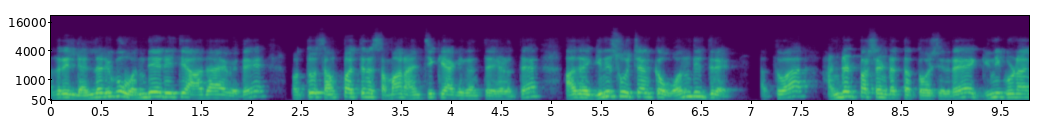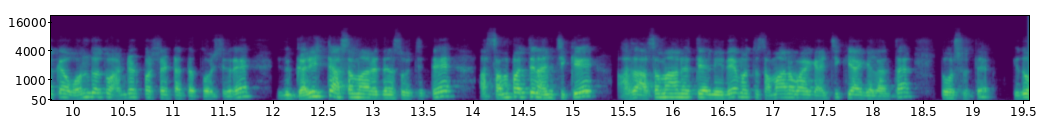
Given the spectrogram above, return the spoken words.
ಅಂದ್ರೆ ಇಲ್ಲಿ ಎಲ್ಲರಿಗೂ ಒಂದೇ ರೀತಿ ಆದಾಯವಿದೆ ಮತ್ತು ಸಂಪತ್ತಿನ ಸಮಾನ ಹಂಚಿಕೆ ಆಗಿದೆ ಅಂತ ಹೇಳುತ್ತೆ. ಆದ್ರೆ ಗಿನಿ ಸೂಚ್ಯಂಕ ಒಂದಿದ್ರೆ ಅಥವಾ ಹಂಡ್ರೆಡ್ ಪರ್ಸೆಂಟ್ ಅಂತ ತೋರಿಸಿದ್ರೆ ಗಿನಿ ಗುಣಾಂಕ ಒಂದು ಅಥವಾ ಹಂಡ್ರೆಡ್ ಪರ್ಸೆಂಟ್ ಅಂತ ತೋರಿಸಿದ್ರೆ, ಇದು ಗರಿಷ್ಠ ಅಸಮಾನತೆಯನ್ನು ಸೂಚಿಸುತ್ತೆ. ಆ ಸಂಪತ್ತಿನ ಹಂಚಿಕೆ ಅಸ, ಅಸಮಾನತೆಯಲ್ಲಿ ಇದೆ ಮತ್ತು ಸಮಾನವಾಗಿ ಹಂಚಿಕೆ ಆಗಿಲ್ಲ ಅಂತ ತೋರಿಸುತ್ತೆ. ಇದು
